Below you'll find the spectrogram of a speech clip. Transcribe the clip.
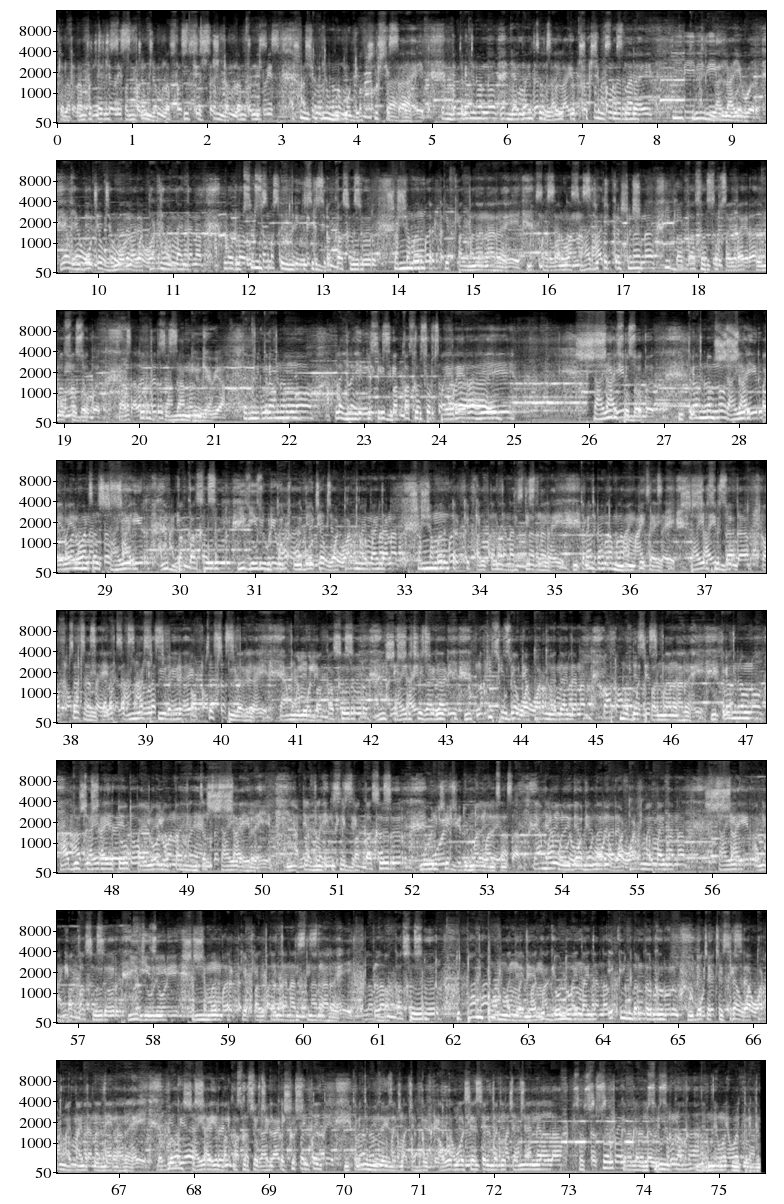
चतुर्थला पंचेचाळीस पंचावन्न पस्तीस अष्टमला पंचवीस अशी मित्रांनो मोठी बक्षिस आहेत. तर मित्रांनो या मैदानाचं लाईव्ह प्रक्षेपण असणार आहे. टी थ्री लाईव्हवर या उद्याच्या होणाऱ्या वाटार मैदानात आपला रुक्समस्त इंग्लिश बकासूर शंभर टक्के पालणार आहे. मग सर्वांना साहजिक प्रश्न की बकासूरचा पैरा कोणासोबत? चला तर जाणून घेऊया. तर मित्रांनो आपला हिंदी केसरी बकासूरचा पैरा आहे. शाहीर सोबत. मित्रांनो शाहीर पैलवानांचा शाहीर आणि बकासूर ही जोडी उद्या उद्याच्या वाटार मैदानात शंभर टक्के पलताना दिसणार आहे. मित्रांनो तुम्हाला माहितीच आहे शाहीर सुद्धा टॉपचाच आहे. त्याला चांगला स्पीड आहे टॉपचा स्पीड आहे. त्यामुळे बकासूर आणि शाहीरची गाडी नक्कीच उद्या वाटार मैदानात टॉप मध्येच पळणार आहे. मित्रांनो हा जो शाहीर आहे तो पैलवान आपा यांचा शाहीर आहे. आणि आपला हिंदी बकासूर मुळशी धुमाळ यांचा त्यामुळे उद्या होणाऱ्या वाटार मैदानात शाहीर आणि बकासूर ही जोडी शंभर टक्के पलताना दिसणार आहे. बकासूर तुफान फॉर्ममध्ये मागे दोन मैदानात एक नंबर करून उद्याच्या तिसऱ्या वाटार मैदानात येणार आहे. बघूया शाहीर आणि बकासूरची गाडी कशी पलते. मित्रांनो जर माझे अपडेट आवडले असेल तर माझ्या चॅनलला सबस्क्राईब करायला विसरू नका. धन्यवाद मित्रांनो.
